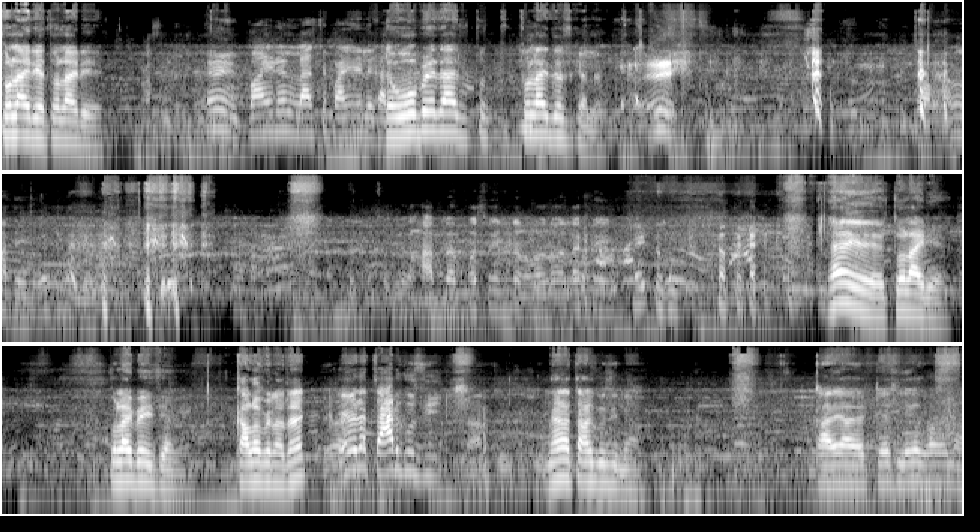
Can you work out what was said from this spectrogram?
তোলাই রে তোলাই রে ওপরে তোলাই দেশ গেল তোলাই রে তোলাই পেয়েছি আমি। কালো পেনা দেখ। এটা চার গুজি আর খুব না না তার গুছি না। কালে টেস্ট লেগে ধরে না।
